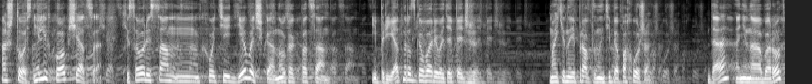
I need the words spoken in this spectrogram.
А что, с ней легко общаться. Хисаори-сан хоть и девочка, но как пацан. И приятно разговаривать опять же. Макина и правда на тебя похожа. Да, а не наоборот?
